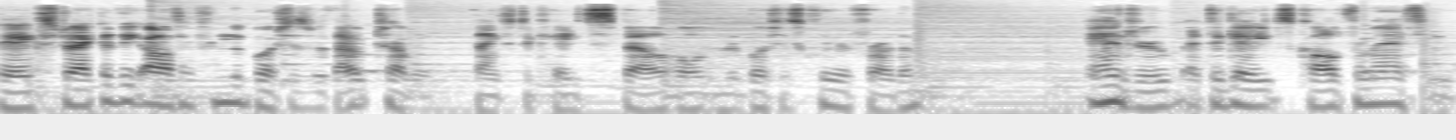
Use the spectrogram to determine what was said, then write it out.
They extracted the author from the bushes without trouble, thanks to Kate's spell holding the bushes clear for them. Andrew, at the gates, called for Matthew.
